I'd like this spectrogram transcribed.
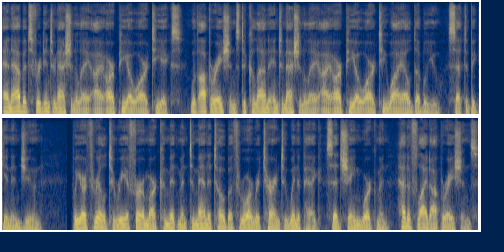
and Abbotsford International AIRPORTX, with operations to Kelowna International AIRPORTYLW set to begin in June. We are thrilled to reaffirm our commitment to Manitoba through our return to Winnipeg, said Shane Workman, head of flight operations.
